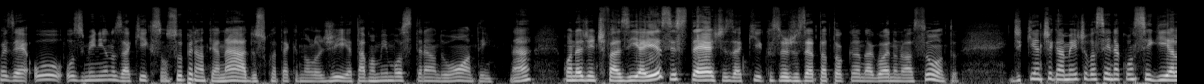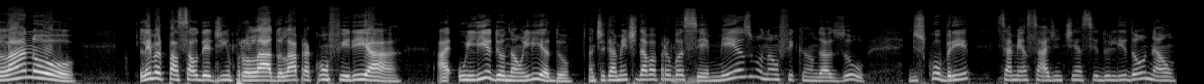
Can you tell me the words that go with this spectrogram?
Pois é, o, os meninos aqui que são super antenados com a tecnologia estavam me mostrando ontem, né? Quando a gente fazia esses testes aqui que o senhor José está tocando agora no assunto, de que antigamente você ainda conseguia lá no. Lembra de passar o dedinho para o lado lá para conferir a, a, o lido e o não lido? Antigamente dava para você, uhum. mesmo não ficando azul, descobrir se a mensagem tinha sido lida ou não.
